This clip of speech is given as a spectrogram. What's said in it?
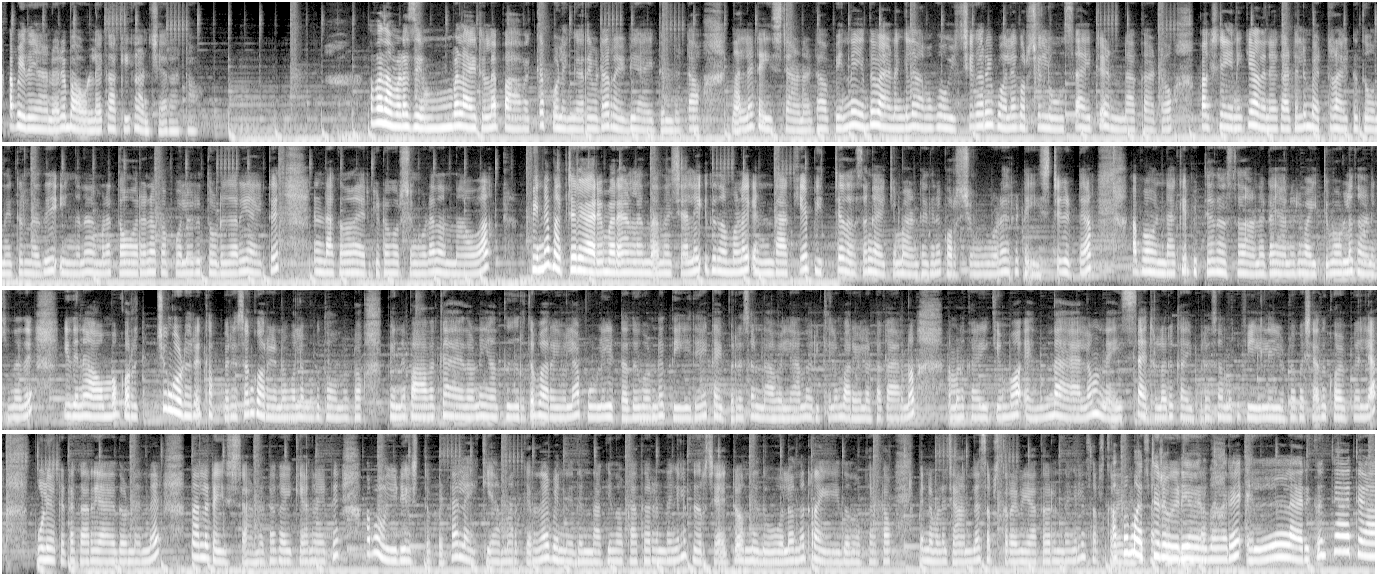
അപ്പോൾ ഇത് ഞാനൊരു ബൗളിലേക്ക് ആക്കി കാണിച്ചു തരാം കേട്ടോ അപ്പോൾ നമ്മുടെ സിമ്പിളായിട്ടുള്ള പാവക്ക പുളിങ്കറി ഇവിടെ റെഡി ആയിട്ടുണ്ട് കേട്ടോ നല്ല ടേസ്റ്റാണ് കേട്ടോ പിന്നെ ഇത് വേണമെങ്കിൽ നമുക്ക് ഒഴിച്ചുകറി പോലെ കുറച്ച് ലൂസായിട്ട് ഉണ്ടാക്കാം കേട്ടോ പക്ഷേ എനിക്ക് അതിനെക്കാട്ടിലും ബെറ്റർ ആയിട്ട് തോന്നിയിട്ടുള്ളത് ഇങ്ങനെ നമ്മുടെ തോരനൊക്കെ പോലെ ഒരു തൊടുകറി ആയിട്ട് ഉണ്ടാക്കുന്നതായിരിക്കും കേട്ടോ കുറച്ചും കൂടെ നന്നാവുക. പിന്നെ മറ്റൊരു കാര്യം പറയാനുള്ളത് എന്താണെന്ന് വെച്ചാൽ ഇത് നമ്മൾ ഉണ്ടാക്കിയ പിറ്റേ ദിവസം കഴിക്കുമ്പോഴാണ് ഇതിന് കുറച്ചും കൂടെ ഒരു ടേസ്റ്റ് കിട്ടുക. അപ്പോൾ ഉണ്ടാക്കിയ പിറ്റേ ദിവസമാണ് കേട്ടോ ഞാനൊരു വൈറ്റ് ബോളിൽ കാണിക്കുന്നത്. ഇതിനാവുമ്പോൾ കുറച്ചും കൂടെ ഒരു കപ്പരസം കുറയണ പോലെ നമുക്ക് തോന്നും കേട്ടോ. പിന്നെ പാവക്ക ആയതുകൊണ്ട് ഞാൻ തീർത്ത് പറയില്ല പുളി ഇട്ടത് കൊണ്ട് തീരെ കൈപ്പരസം ഉണ്ടാവില്ല എന്ന് ഒരിക്കലും പറയില്ല കേട്ടോ. കാരണം നമ്മൾ കഴിക്കുമ്പോൾ എന്തായാലും നൈസായിട്ടുള്ളൊരു കൈപ്പരസം നമുക്ക് ഫീൽ ചെയ്യും കേട്ടോ. പക്ഷേ അത് കുഴപ്പമില്ല. പുളിയൊക്കെ ഇട്ട കറി ആയതുകൊണ്ട് തന്നെ നല്ല ടേസ്റ്റാണ് കേട്ടോ കഴിക്കാനായിട്ട്. അപ്പോൾ വീഡിയോ ഇഷ്ടപ്പെട്ടാൽ ലൈക്ക് ചെയ്യാൻ മറക്കരുത്. പിന്നെ ഇത് ഉണ്ടാക്കി നോക്കാത്തവരുണ്ടെങ്കിൽ തീർച്ചയായിട്ടും ഒന്ന് ഇതുപോലെ ഒന്ന് ട്രൈ ചെയ്ത് നോക്കാം കേട്ടോ പിന്നെ നമ്മുടെ ചാനൽ സബ്സ്ക്രൈബ് ചെയ്യാത്തവരുണ്ടെങ്കിൽ സബ്സ്ക്രൈബ് അപ്പോൾ മറ്റൊരു വീഡിയോ വരുന്നവരെ എല്ലാവർക്കും ടാറ്റാ.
